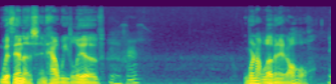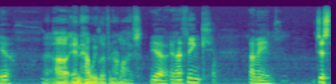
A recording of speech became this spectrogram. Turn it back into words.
within us and how we live hmm we're not loving at all yeah. uh, in how we live in our lives Yeah, and I think, I mean, just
